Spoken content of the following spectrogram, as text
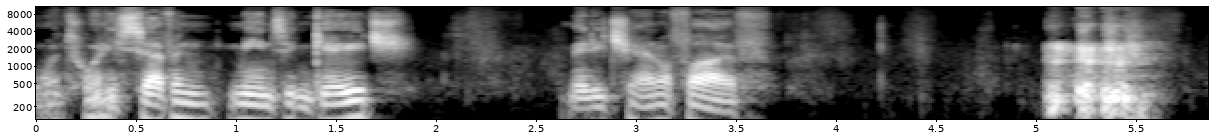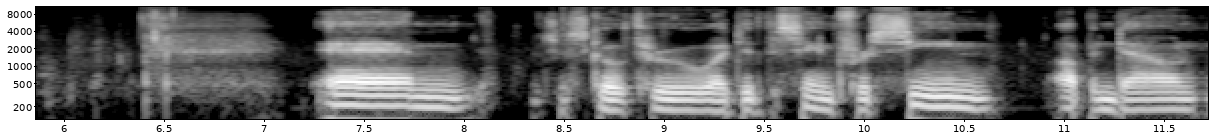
127 means engage, MIDI channel 5. and just go through, I did the same for scene, up and down.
